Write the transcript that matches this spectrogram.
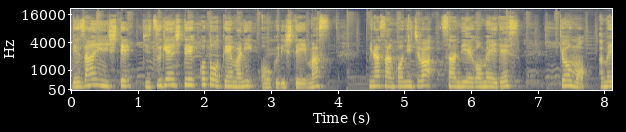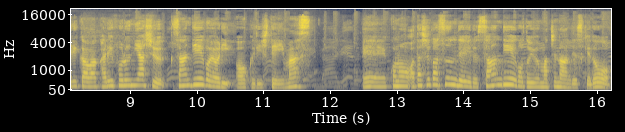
デザインして実現していくことをテーマにお送りしています。皆さんこんにちは、サンディエゴメイです。今日もアメリカはカリフォルニア州サンディエゴよりお送りしています。えー、この私が住んでいるサンディエゴという街なんですけど、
